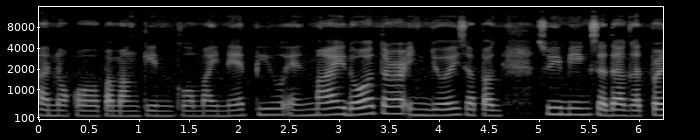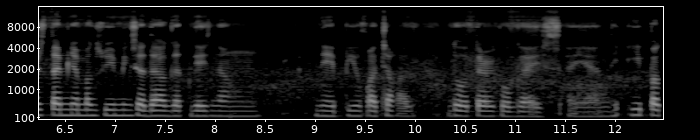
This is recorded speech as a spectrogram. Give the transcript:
ano ko, pamangkin ko, my nephew and my daughter enjoy sa pag-swimming sa dagat. First time niya mag-swimming sa dagat guys ng nephew ko at saka daughter ko guys. Ayan, hipag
